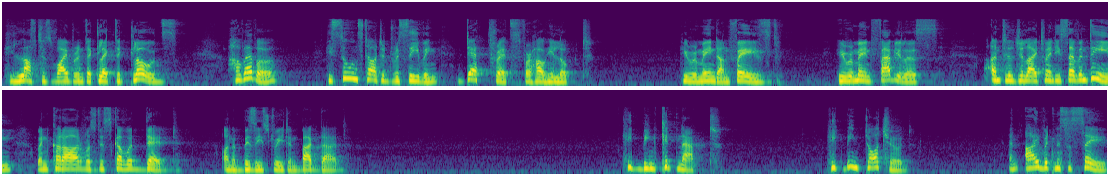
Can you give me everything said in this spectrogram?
He loved his vibrant, eclectic clothes. However, he soon started receiving death threats for how he looked. He remained unfazed. He remained fabulous until July 2017, when Karar was discovered dead on a busy street in Baghdad. He'd been kidnapped, he'd been tortured, and eyewitnesses say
